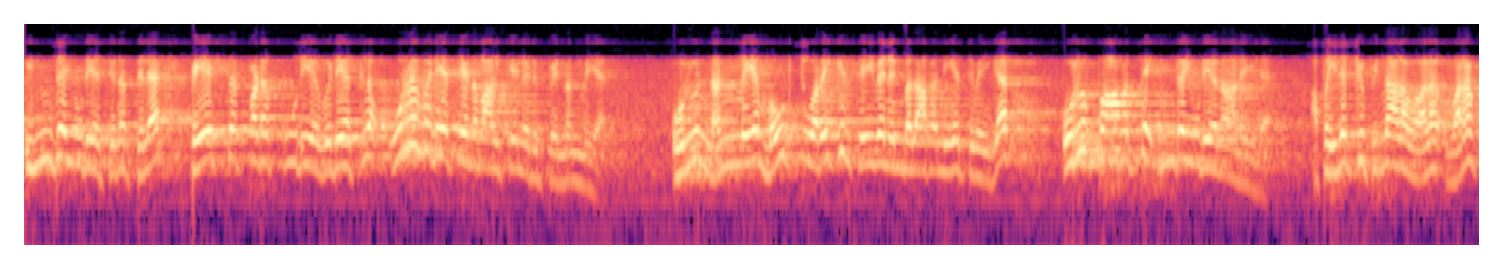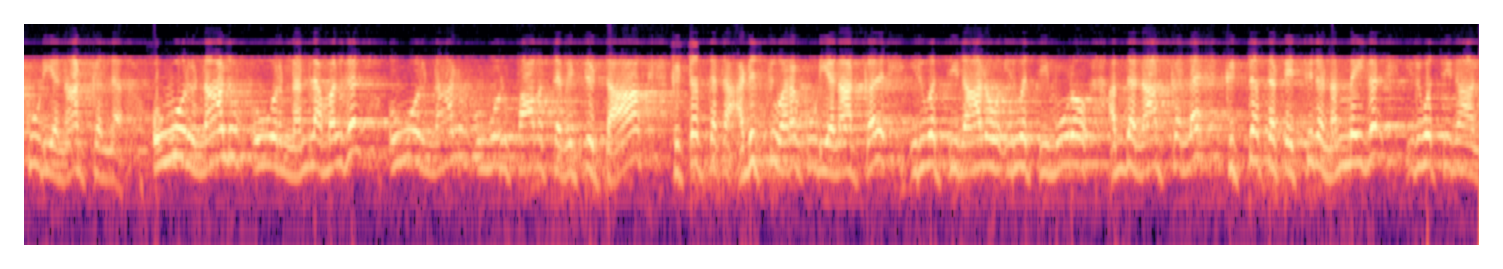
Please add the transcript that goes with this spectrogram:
இன்றையுடைய தினத்துல பேசப்படக்கூடிய விடயத்துல ஒரு விடயத்தை என் வாழ்க்கையில் எடுப்பேன் நன்மையை. ஒரு நன்மையை மௌத்து வரைக்கும் செய்வேன் என்பதாக நியத்து வைங்க. ஒரு பாவத்தை இன்றையுடைய நாளையில. அப்ப இதற்கு பின்னால வர வரக்கூடிய நாட்கள்ல ஒவ்வொரு நாளும் ஒவ்வொரு நல்ல அமல்கள் ஒவ்வொரு நாளும் ஒவ்வொரு பாவத்தை விட்டுட்டா கிட்டத்தட்ட அடுத்து வரக்கூடிய நாட்கள் இருபத்தி நாலோ இருபத்தி மூணோ அந்த நாட்கள்ல கிட்டத்தட்ட எத்தனை நன்மைகள்? இருபத்தி நாலு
